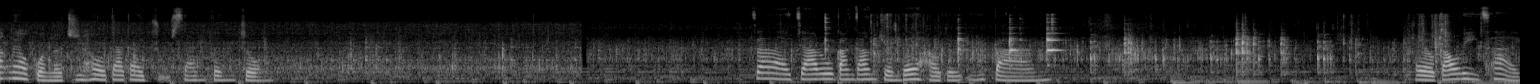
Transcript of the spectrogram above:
香料滚了之后，大概煮三分钟。再来加入刚刚准备好的鱼板，还有高丽菜。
